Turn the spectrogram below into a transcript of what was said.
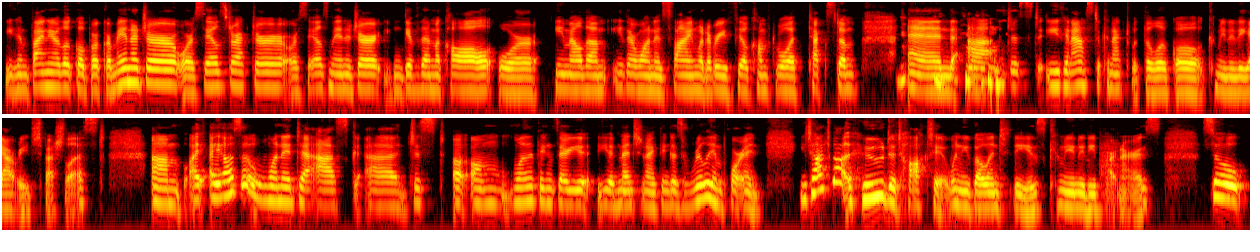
You can find your local broker manager or sales director or sales manager. You can give them a call or email them. Either one is fine, whatever you feel comfortable with. Text them, and uh, just you can ask to connect with the local community outreach specialist. Um, I, I, also wanted to ask uh, just uh, um, one of the things there you, you had mentioned mentioned, I think is really important. You talked about who to talk to when you go into these community partners. So,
